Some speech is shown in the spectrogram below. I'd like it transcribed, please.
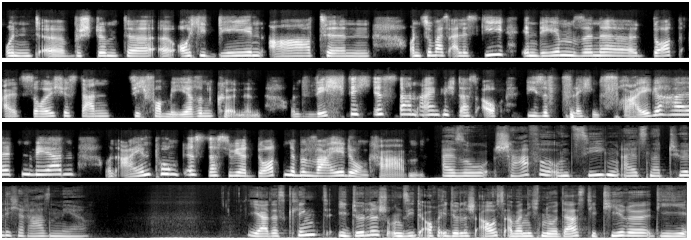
und äh, bestimmte äh, Orchideenarten und sowas alles, die in dem Sinne dort als solches dann sich vermehren können. Und wichtig ist dann eigentlich, dass auch diese Flächen freigehalten werden. Und ein Punkt ist, dass wir dort eine Beweidung haben. Also Schafe und Ziegen als natürliche Rasenmäher. Ja, das klingt idyllisch und sieht auch idyllisch aus, aber nicht nur das. Die Tiere, die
